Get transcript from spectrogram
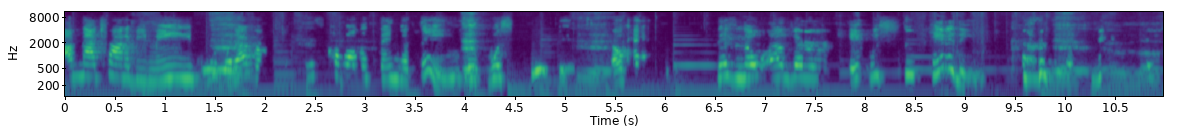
I'm not trying to be mean or yeah. whatever. Just call the thing a thing. It was stupid. Yeah. Okay. There's no other. It was stupidity. yeah. Oh,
